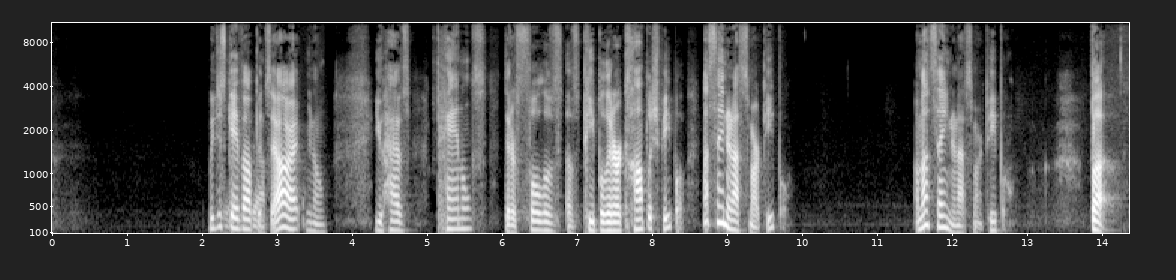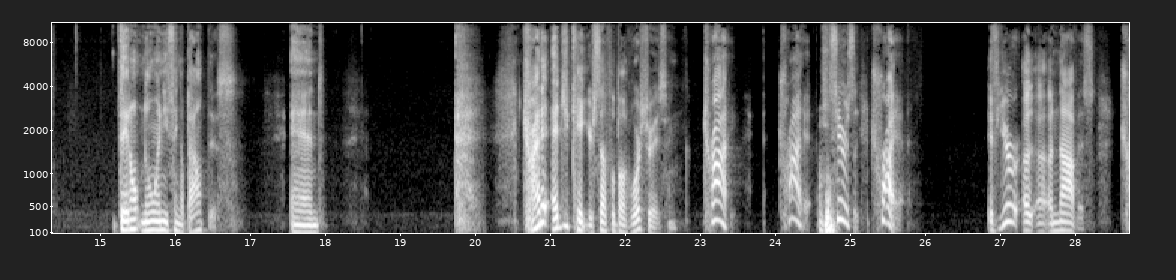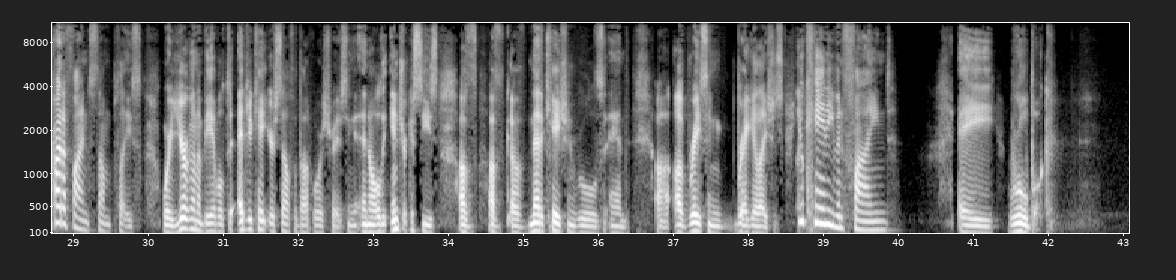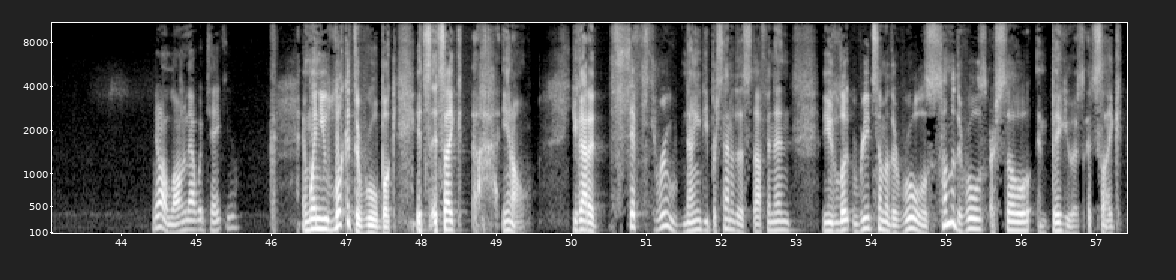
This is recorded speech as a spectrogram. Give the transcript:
We just yeah, gave up and say, all right, you know, you have panels that are full of, of people that are accomplished people. I'm not saying they're not smart people. I'm not saying they're not smart people. But they don't know anything about this. And try to educate yourself about horse racing. Try. Try it. Seriously, try it. If you're a, a novice, try to find some place where you're going to be able to educate yourself about horse racing and all the intricacies of, of, of medication rules and uh, of racing regulations. You can't even find a rule book. You know how long that would take you? And when you look at the rule book, it's it's like, uh, you know, you got to sift through 90% of the stuff and then you look read some of the rules. Some of the rules are so ambiguous. It's like,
